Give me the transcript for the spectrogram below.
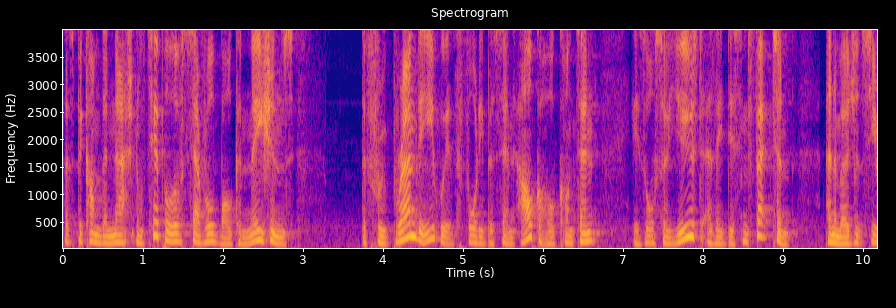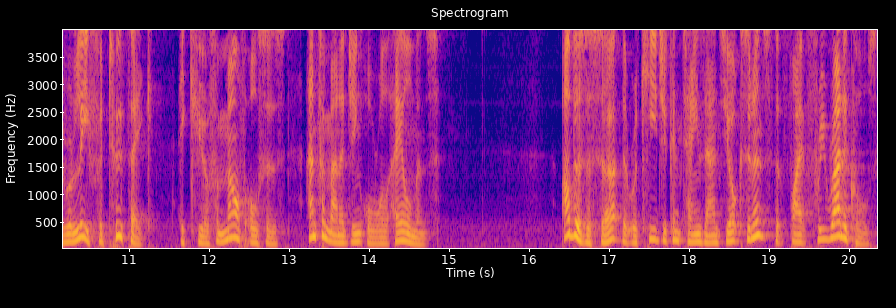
that's become the national tipple of several Balkan nations. The fruit brandy, with 40% alcohol content, is also used as a disinfectant an emergency relief for toothache, a cure for mouth ulcers, and for managing oral ailments. Others assert that Rakija contains antioxidants that fight free radicals,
